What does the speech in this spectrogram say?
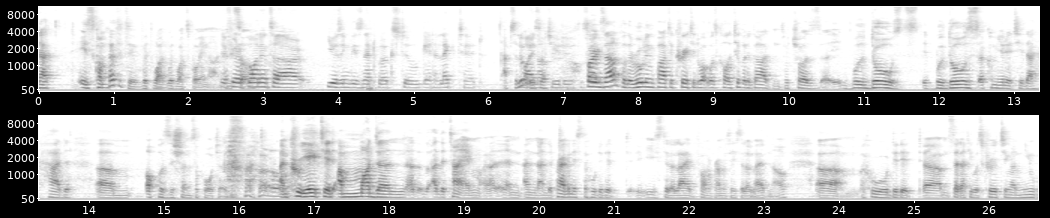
that is competitive with what with what's going on. If And your so- opponents are using these networks to get elected, absolutely. why So, not you do the for example, the ruling party created what was called Tivoli Gardens, which was uh, it bulldozed it bulldozed a community that had um, opposition supporters. Oh. and created a modern at, at the time uh, and, and, and the prime minister who did it he's still alive former prime minister is still alive now um, who did it um, said that he was creating a new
